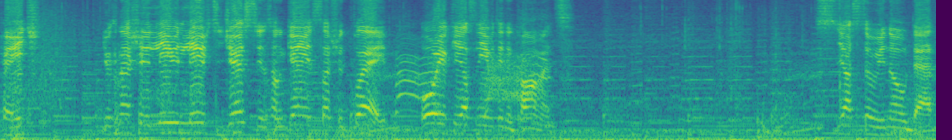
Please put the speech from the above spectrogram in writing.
page, you can actually leave, leave suggestions on games I should play, or you can just leave it in the comments. Just so you know that.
